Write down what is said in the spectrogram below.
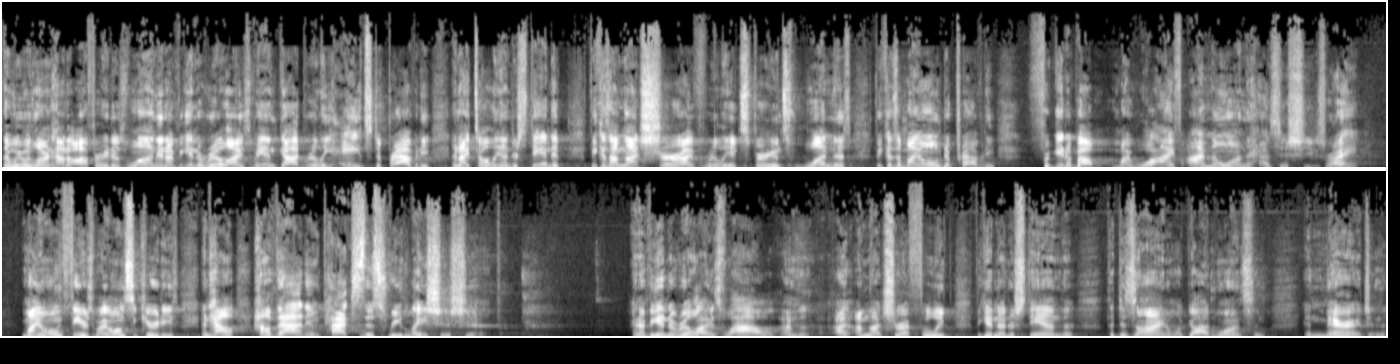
That we would learn how to operate as one. And I begin to realize, man, God really hates depravity. And I totally understand it because I'm not sure I've really experienced oneness because of my own depravity. Forget about my wife. I'm the one that has issues, right? My own fears, my own securities, and how, how that impacts this relationship. And I began to realize, wow, I'm, I, am i am not sure I fully begin to understand the, the design and what God wants in, in marriage. And,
